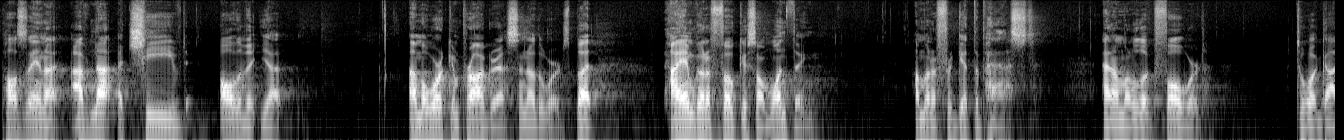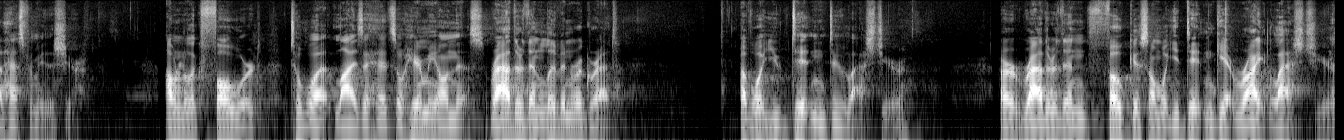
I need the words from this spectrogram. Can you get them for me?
Paul's saying, I've not achieved all of it yet. I'm a work in progress, in other words. But I am going to focus on one thing I'm going to forget the past, and I'm going to look forward to what God has for me this year. I want to look forward to what lies ahead. So hear me on this. Rather than live in regret of what you didn't do last year, or rather than focus on what you didn't get right last year,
